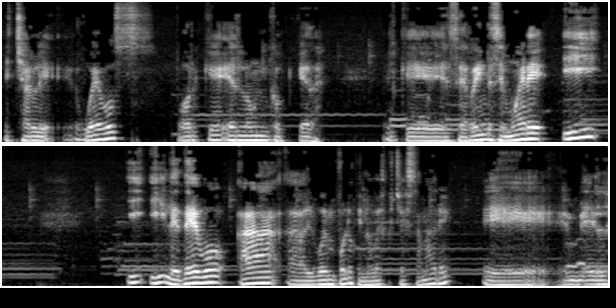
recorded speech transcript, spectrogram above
echarle huevos, porque es lo único que queda. El que se rinde se muere. Y, y, le debo a, al buen Polo, que no va a escuchar esta madre, eh,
